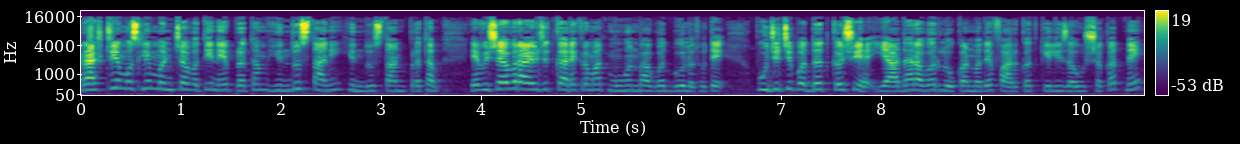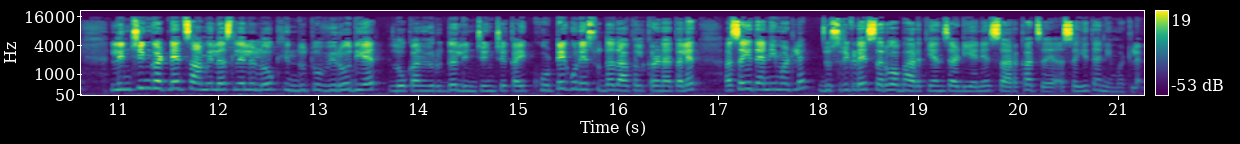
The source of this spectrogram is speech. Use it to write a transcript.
राष्ट्रीय मुस्लिम मंचच्या वतीने प्रथम हिंदुस्थानी हिंदुस्थान प्रथम या विषयावर आयोजित कार्यक्रमात मोहन भागवत बोलत होते. पूजेची पद्धत कशी आहे? या आधारावर लोकांमध्ये फारकत केली जाऊ शकत नाही. लिंचिंग घटनेत सामील असलेले लोक हिंदुत्व विरोधी आहेत. लोकांविरुद्ध लिंचिंगचे काही खोटे गुन्हे सुद्धा दाखल करण्यात आलेत असंही त्यांनी म्हटलंय. दुसरीकडे सर्व भारतीयांचा डीएनए सारखाच आहे असंही त्यांनी म्हटलंय.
